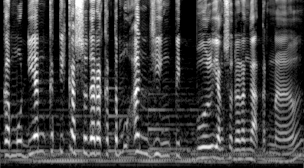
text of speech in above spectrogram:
Kemudian ketika saudara ketemu anjing pitbull yang saudara nggak kenal,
